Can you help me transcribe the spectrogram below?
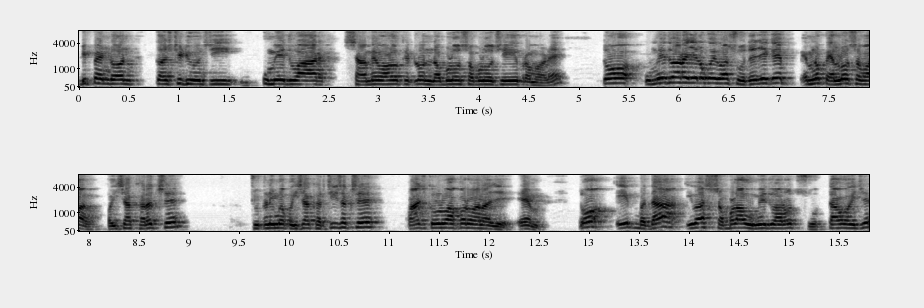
ડિપેન્ડ ઓન કન્સ્ટિટ્યુઅન્સી ઉમેદવાર, સામેવાળો કેટલો નબળો સબળો છે એ પ્રમાણે. તો ઉમેદવાર જે લોકો એવા શોધે છે કે એમનો પહેલો સવાલ, પૈસા ખર્ચશે ચૂંટણીમાં પૈસા ખર્ચી શકશે? પાંચ કરોડ વાપરવાના છે, એમ. તો એ બધા એવા સબળા ઉમેદવારો શોધતા હોય છે.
